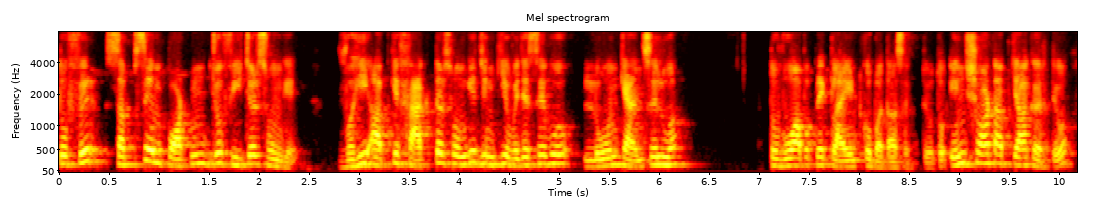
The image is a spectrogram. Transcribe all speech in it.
तो फिर सबसे इंपॉर्टेंट जो फीचर्स होंगे, वही आपके फैक्टर्स होंगे जिनकी वजह से वो लोन कैंसिल हुआ। तो वो आप अपने क्लाइंट को बता सकते हो। तो इन शॉर्ट आप क्या करते हो?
